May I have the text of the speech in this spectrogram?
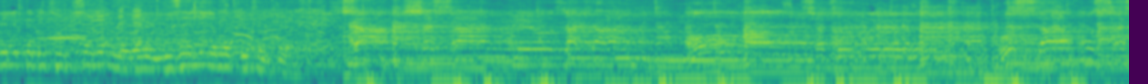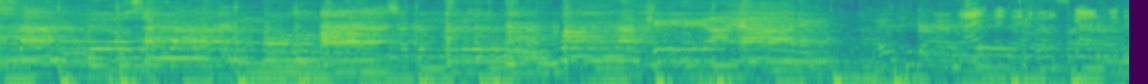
Hep birlikte bir türkü söyleyelim mi? Böyle 150 yıllık bir türkü. Sen seslendi uzaktan Olmaz çatımları Ustam seslendi uzaktan Olmaz çatımları Bundaki hayalim Belki Gelmedi. Orası gelmedi.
